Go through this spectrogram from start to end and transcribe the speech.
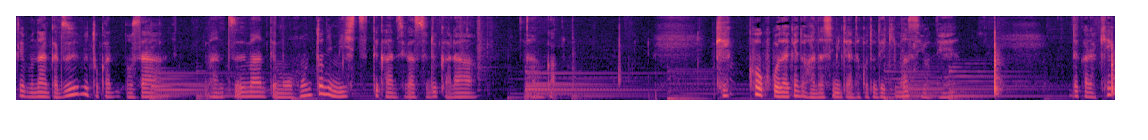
でもなんかズームとかのさマンツーマンってもう本当に密室って感じがするからなんか結構ここだけの話みたいなことできますよね。だから結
